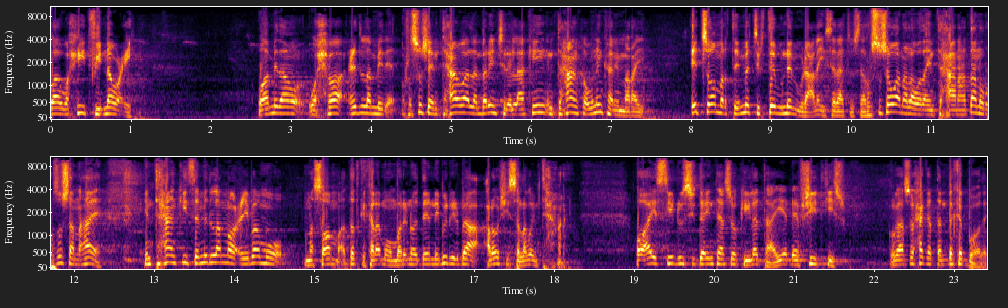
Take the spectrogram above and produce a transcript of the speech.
waa waxiid fii nawci. Waa midaan waxba cid la mid rususha imtixaan waa la marin jiray laakiin imtixaanka uu ninkani maray. Cid soo martay ma jirta buu nebigu yihi calayhi salaatu wasalaam rususha waana la wada imtixaana haddaanu rususha nahaye imtixaankiisa mid la noociiba muu nasoo dadka kale muu marinoo dee nebirir baa calooshiisa lagu imtixaanay. Oo ay sii dhusida intaasoo kiila tahay iyo dheefshiidkiisu. Kolkaasuu xagga dambe ka booday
